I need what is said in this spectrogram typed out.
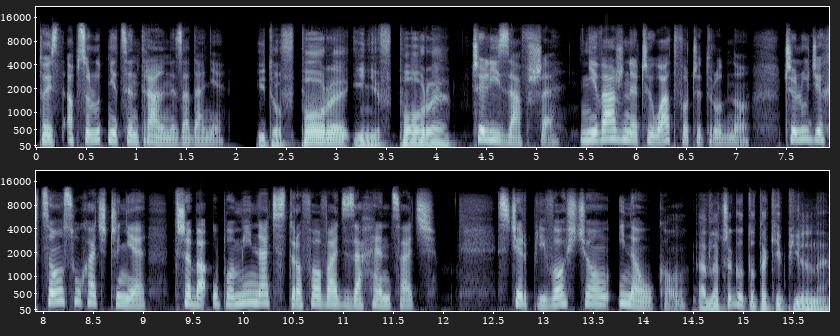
To jest absolutnie centralne zadanie. I to w porę i nie w porę. Czyli zawsze. Nieważne, czy łatwo, czy trudno, czy ludzie chcą słuchać, czy nie, trzeba upominać, strofować, zachęcać. Z cierpliwością i nauką. A dlaczego to takie pilne?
